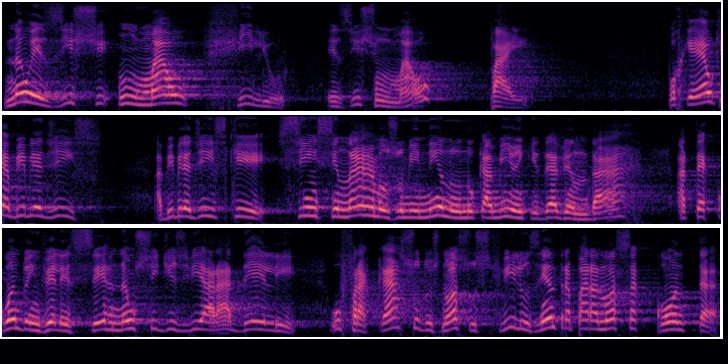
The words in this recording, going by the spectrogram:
não existe um mau filho, existe um mau pai. Porque é o que a Bíblia diz. A Bíblia diz que se ensinarmos o menino no caminho em que deve andar, até quando envelhecer, não se desviará dele. O fracasso dos nossos filhos entra para a nossa conta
